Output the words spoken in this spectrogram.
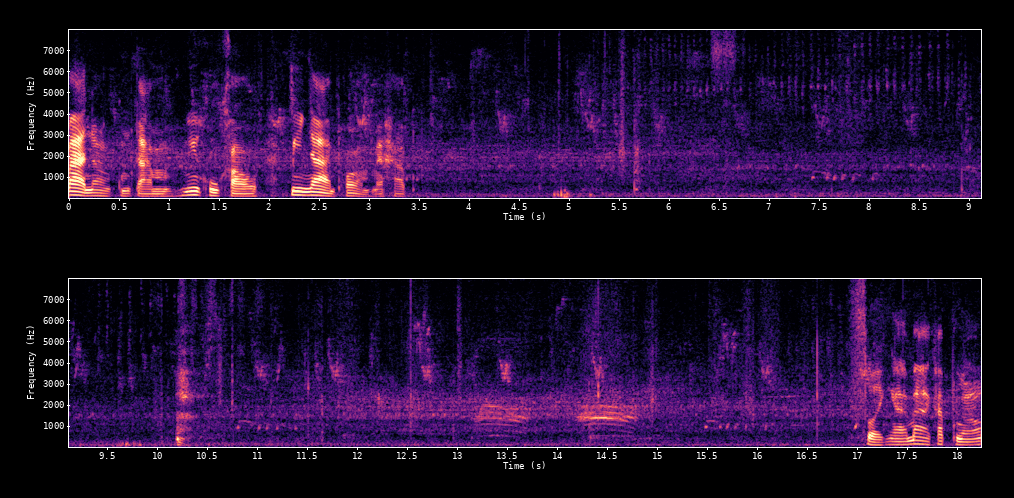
บ้านน้องกลมตามมีภูเขา มีน้ำพร้อมนะครับ สวยงามมากครับน้อง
